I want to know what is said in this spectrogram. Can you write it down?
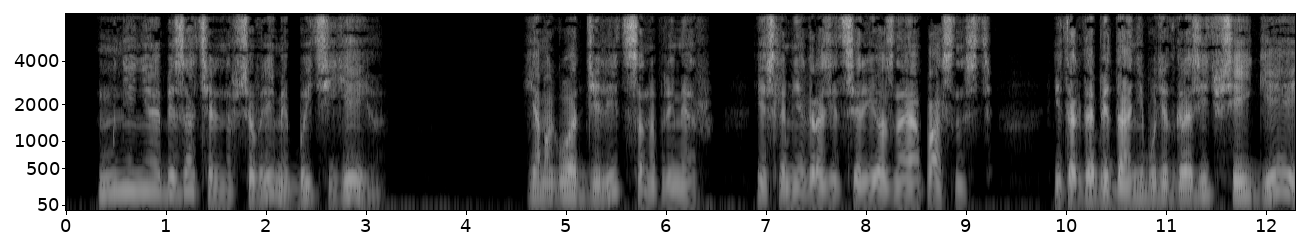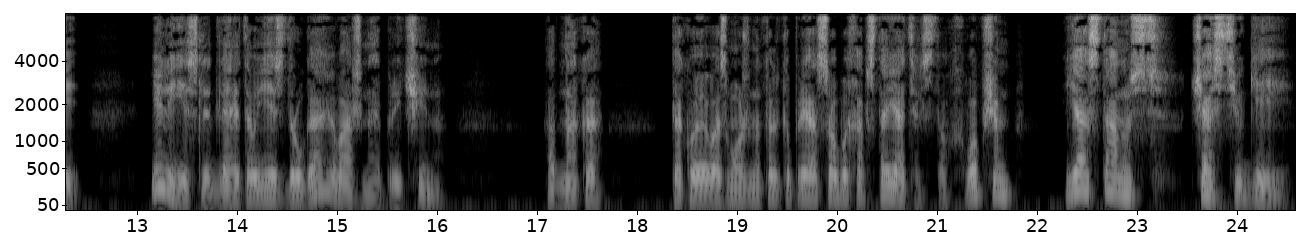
— Мне не обязательно все время быть ею. Я могу отделиться, например, если мне грозит серьезная опасность, и тогда беда не будет грозить всей геи, или если для этого есть другая важная причина. Однако Такое возможно только при особых обстоятельствах. В общем, я останусь частью геи.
